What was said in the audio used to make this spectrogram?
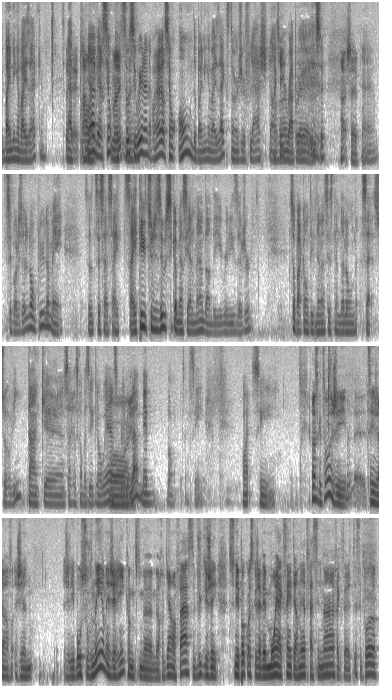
Binding of Isaac. C'est La première Ah ouais. version, Ouais, ça aussi, ouais. oui, là, la première version Home de Binding of Isaac, c'était un jeu Flash dans Ok. un wrapper avec ça. Ah, je savais pas. Euh, c'est pas le seul non plus, là, mais ça, ça, ça a, été utilisé aussi commercialement dans des releases de jeux. Ça, par contre, évidemment, c'est standalone, ça survit tant que ça reste compatible avec l'OS, Ouais, blablabla. Mais bon, c'est. Ouais, c'est. Non, parce que tu vois, j'ai, euh, tu sais, genre, j'ai, une- j'ai des beaux souvenirs, mais j'ai rien comme qui me, me revient en face, vu que j'ai, c'est une époque où est-ce que j'avais moins accès à Internet facilement. Fait que, tu sais, c'est pas.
